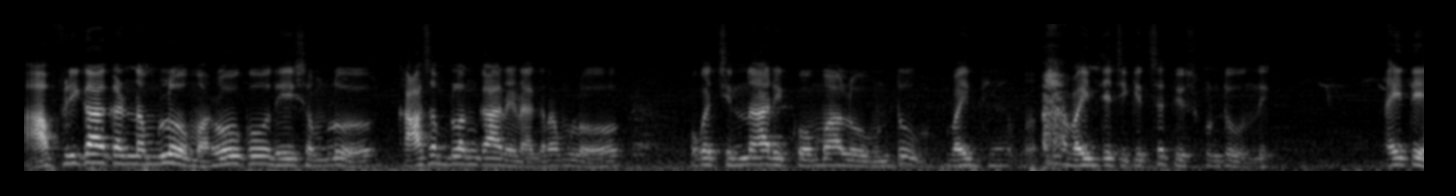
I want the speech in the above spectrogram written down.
ఆఫ్రికా ఖండంలో మరోకో దేశంలో కాసబ్లంకా అనే నగరంలో ఒక చిన్నారి కోమాలో ఉంటూ వైద్య వైద్య చికిత్స తీసుకుంటూ ఉంది. అయితే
